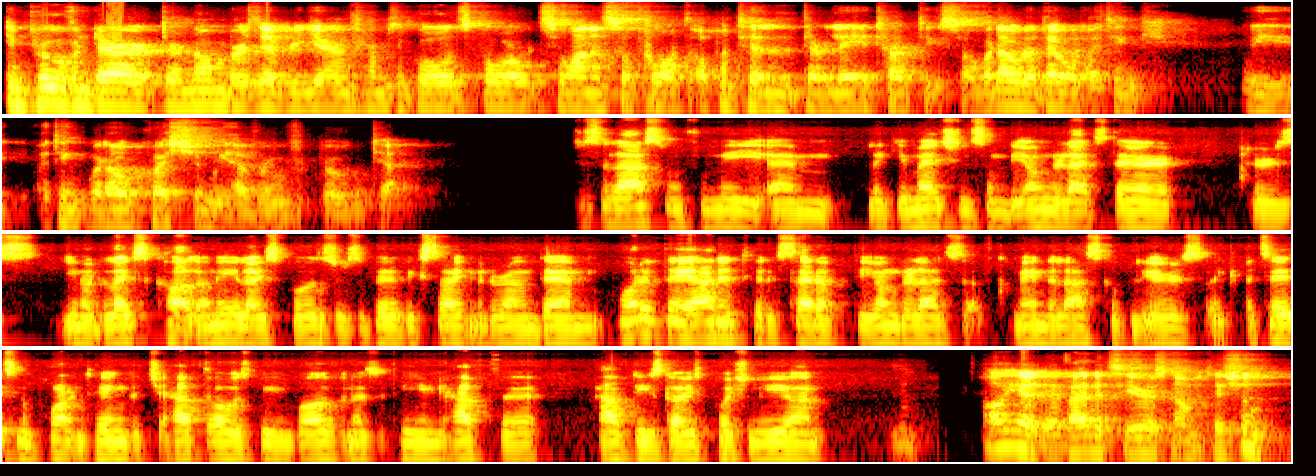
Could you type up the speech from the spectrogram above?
improving their their numbers every year in terms of goals scored, so on and so forth, up until their late thirties. So without a doubt, I think we, I think without question, we have room for improvement. Yeah. Just the last one for me. Um, like you mentioned, some of the younger lads there there's you know the likes of Cathal O'Neill, I suppose there's a bit of excitement around them. What have they added to the setup? The younger lads that have come in the last couple of years, like I'd say it's an important thing that you have to always be involved in as a team. You have to have these guys pushing you on. Oh yeah, they've added serious competition,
